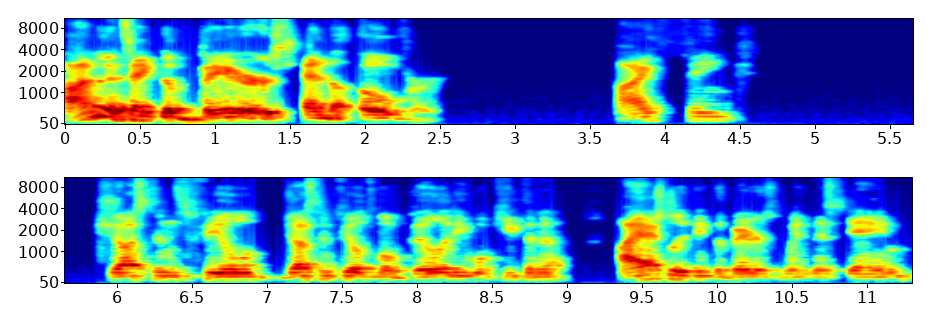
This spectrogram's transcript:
I'm going to take the Bears and the over. I think Justin's field, Justin Fields' mobility will keep them. I actually think the Bears win this game,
